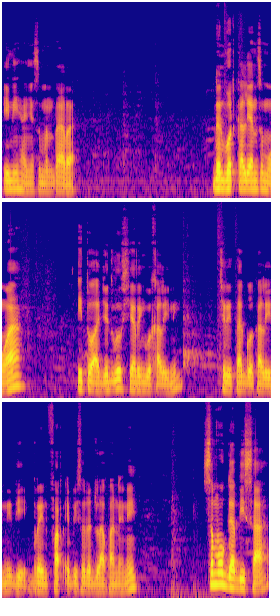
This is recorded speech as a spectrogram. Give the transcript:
Ini hanya sementara. Dan buat kalian semua, itu aja dulu sharing gue kali ini. Cerita gue kali ini di Brain Fart episode 8 ini. Semoga bisa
